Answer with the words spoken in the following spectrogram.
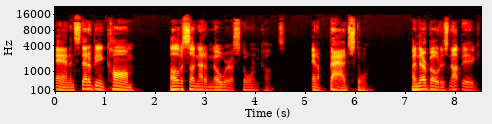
And instead of being calm, all of a sudden out of nowhere, a storm comes and a bad storm. And their boat is not big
